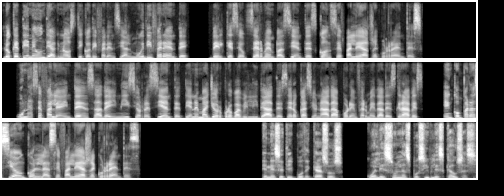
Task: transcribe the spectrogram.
lo que tiene un diagnóstico diferencial muy diferente del que se observa en pacientes con cefaleas recurrentes. Una cefalea intensa de inicio reciente tiene mayor probabilidad de ser ocasionada por enfermedades graves en comparación con las cefaleas recurrentes. En ese tipo de casos, ¿cuáles son las posibles causas?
